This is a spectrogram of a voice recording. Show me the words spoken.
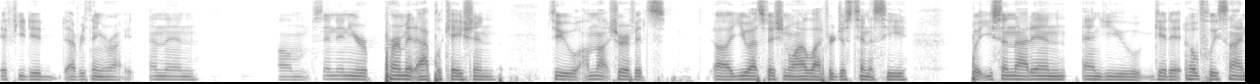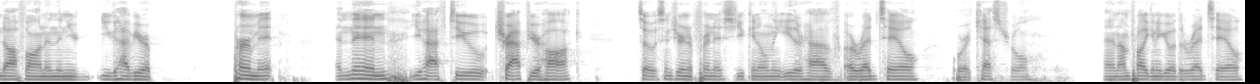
if you did everything right, and then you um, send in your permit application to I'm not sure if it's uh, U.S. Fish and Wildlife or just Tennessee, but you send that in and you get it hopefully signed off on, and then you you have your permit, and then you have to trap your hawk. So since you're an apprentice, you can only either have a red tail or a kestrel, and I'm probably gonna go with the red tail,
